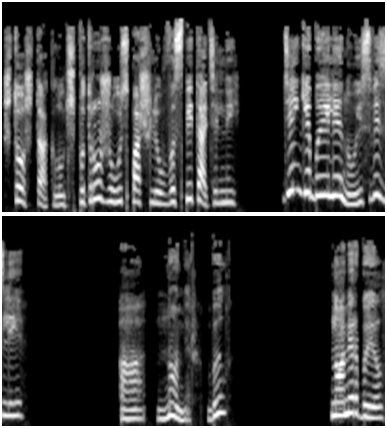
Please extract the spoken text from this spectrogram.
что ж так, лучше потружусь, пошлю в воспитательный. Деньги были, ну и свезли. А номер был? Номер был.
